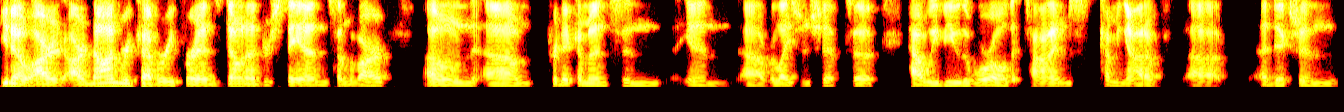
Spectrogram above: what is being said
you know our our non-recovery friends don't understand some of our own um, predicaments in in uh, relationship to how we view the world at times coming out of uh, addiction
